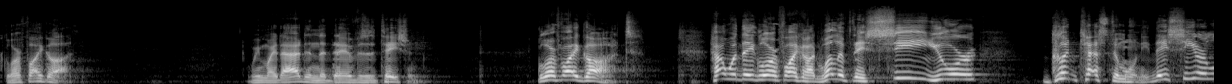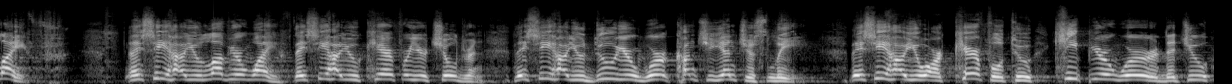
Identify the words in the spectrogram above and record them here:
Glorify God. We might add in the day of visitation. Glorify God. How would they glorify God? Well, if they see your good testimony, they see your life, they see how you love your wife. They see how you care for your children. They see how you do your work conscientiously. They see how you are careful to keep your word, that you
